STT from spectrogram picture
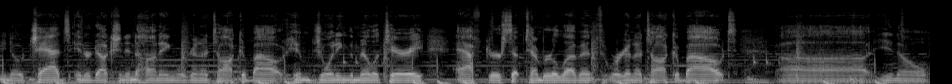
you know, Chad's introduction into hunting. We're going to talk about him joining the military after September 11th. We're going to talk about, uh, you know,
